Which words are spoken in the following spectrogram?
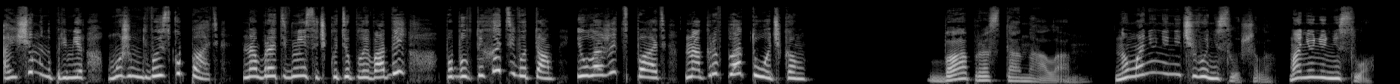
А еще мы, например, можем его искупать, набрать в мисочку теплой воды, поболтыхать его там и уложить спать, накрыв платочком!» Ба простонала. Но Манюня ничего не слышала. Манюню несло.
